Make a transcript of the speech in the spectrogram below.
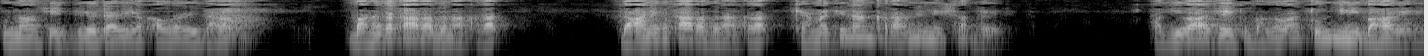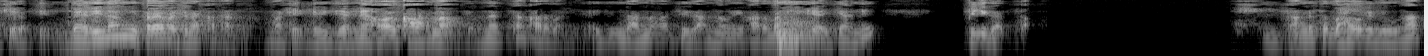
උන්වහන්සේ ඉදිරියට ඇවිල්ලා කවුරු හරි දා බණකට ආරාධනා කරත් දානකට ආරාධනා කරත් කැමැති නම් කරන්නේ නිස්සද්ද වෙන්න. අදිවාසේතු භගවා තුන්හි භාවේන කියලා කියනවා. බැරි නම් විතරයි වචනයක් කතා කරන්නේ. මට ඉන්න විදියක් නෑ අවල් කාරණාවක් කියලා. නැත්තම් කරබන්නේ. ඉතින් දන්න කට්ටිය දන්නවා මේ කරබන්නේ කියන්නේ පිළිගත්තා. සංගත භාවකදී වුණත්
